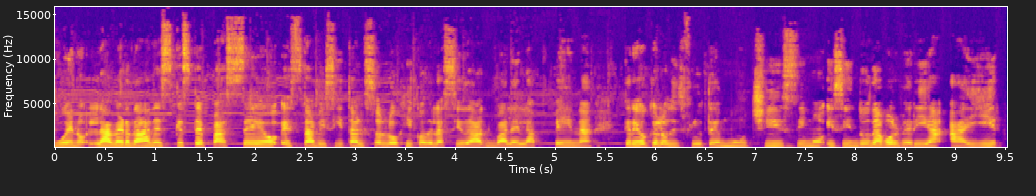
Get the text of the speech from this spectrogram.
Bueno, la verdad es que este paseo, esta visita al zoológico de la ciudad vale la pena. Creo que lo disfruté muchísimo y sin duda volvería a ir.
